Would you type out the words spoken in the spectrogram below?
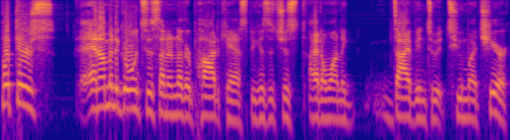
But there's and I'm going to go into this on another podcast because it's just, I don't want to dive into it too much here.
